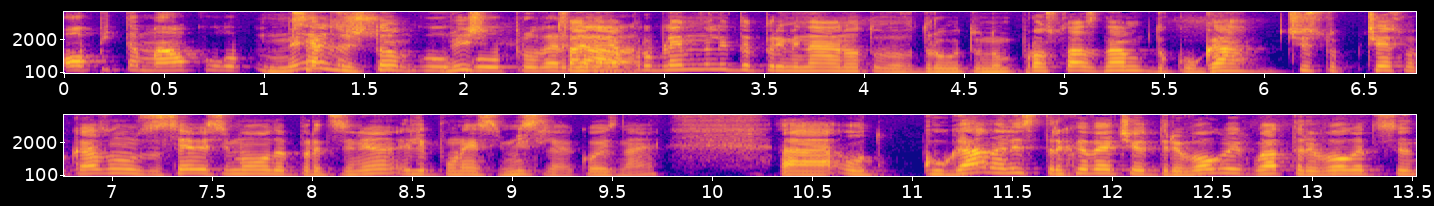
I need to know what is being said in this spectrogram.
опита малко Не, сякаш защо? го, Виж, го опровергава. това няма проблем нали, да преминава едното в другото, но просто аз знам до кога, чисто, честно казано, за себе си мога да преценя, или поне си мисля, кой знае, а, от кога нали, страха вече е тревога и когато тревогата се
